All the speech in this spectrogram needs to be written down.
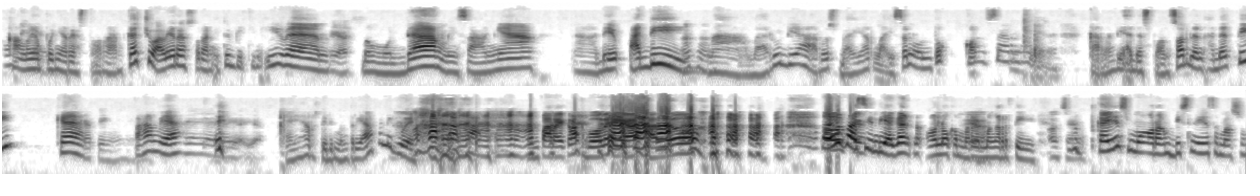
Kalau Oke. yang punya restoran. Kecuali restoran itu bikin event. Yes. Mengundang misalnya nah, de padi. Mhm. Nah, baru dia harus bayar license untuk konsernya. Karena dia ada sponsor dan ada tiket. Paham ya? Iya, iya, iya, iya. Kayaknya harus jadi menteri apa nih gue? Pak Rekraf boleh ya. Halo. Tapi Oke. Pak Sindiaga Ono kemarin Iya. mengerti. Sebet- kayaknya semua orang bisnis termasuk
